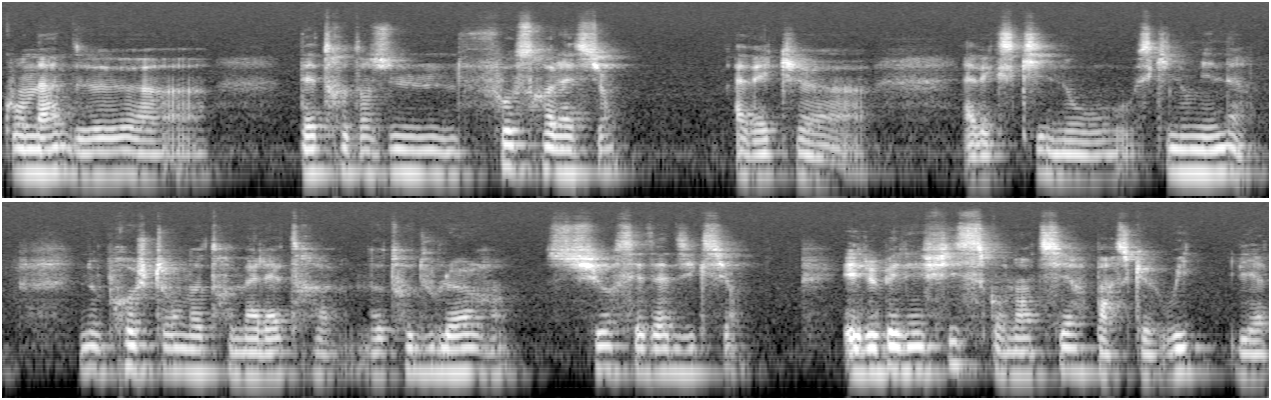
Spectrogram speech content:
qu'on a de euh, d'être dans une fausse relation avec, euh, avec ce, qui nous, ce qui nous mine. Nous projetons notre mal-être, notre douleur sur ces addictions. Et le bénéfice qu'on en tire, parce que oui, il y a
